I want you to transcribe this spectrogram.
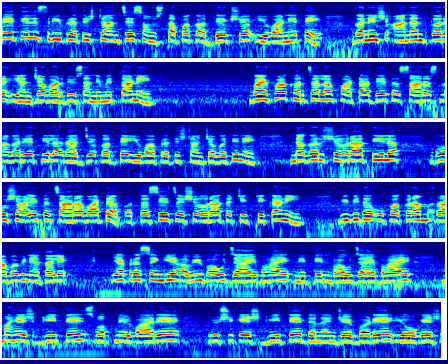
येथील श्री प्रतिष्ठानचे संस्थापक अध्यक्ष युवा नेते गणेश आनंदकर यांच्या वाढदिवसानिमित्ताने वायफळ खर्चाला फाटा देत सारस नगर येथील राज्यकर्ते युवा प्रतिष्ठानच्या वतीने नगर शहरातील गोशाळेत चारा वाटप तसेच शहरात ठिकठिकाणी विविध उपक्रम राबविण्यात आले. या प्रसंगी अविभाऊ जायभाय नितीन भाऊ जायभाय महेश गीते स्वप्नील वारे ऋषिकेश गीते धनंजय बडे योगेश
